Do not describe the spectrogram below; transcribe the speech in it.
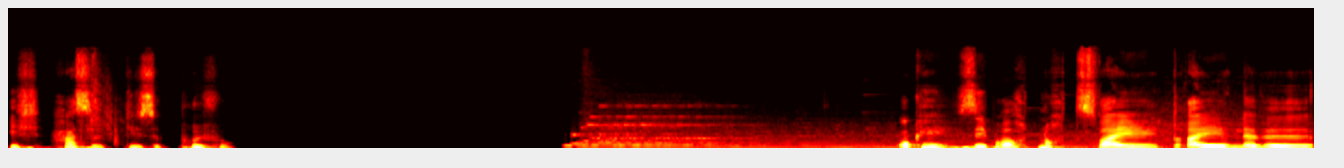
Ich hasse diese Prüfung. Okay, sie braucht noch zwei, drei Level,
